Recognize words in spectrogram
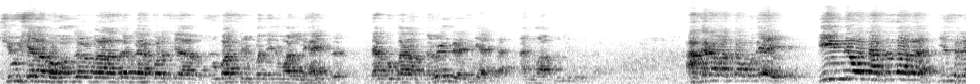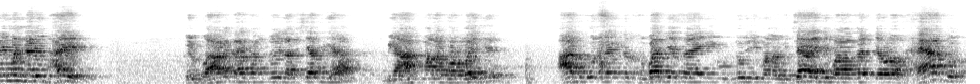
शिवसेना भवनजवळ बाळासाहेब गायकवाड श- सुभाष श्रीपतीने मला लिहायचं त्या दुकानात नवीन ड्रेस घ्यायचा आणि मातृ अकरा वाजता उद्या ये. तीन दिवस असं झालं की सगळी मंडळी बाहेर हे बाळ काय सांगतोय लक्षात घ्या मी आज मला बोलवायचे आज जायचं आहे देसाई उद्धवजी मला विचारायचे बाळासाहेब तेवढं हयात होत.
